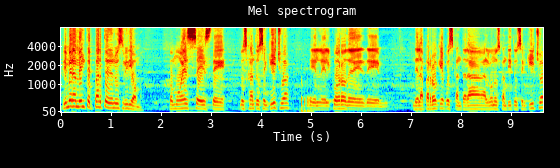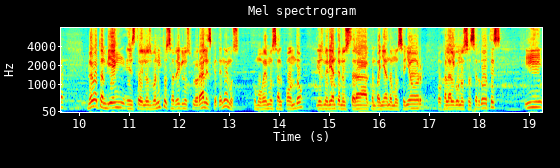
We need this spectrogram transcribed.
primeramente parte de nuestro idioma, como es este, los cantos en quichua, el, el coro de, de, de la parroquia pues cantará algunos cantitos en quichua, Luego también este, los bonitos arreglos florales que tenemos, como vemos al fondo, Dios mediante nos estará acompañando Monseñor, ojalá algunos sacerdotes, y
